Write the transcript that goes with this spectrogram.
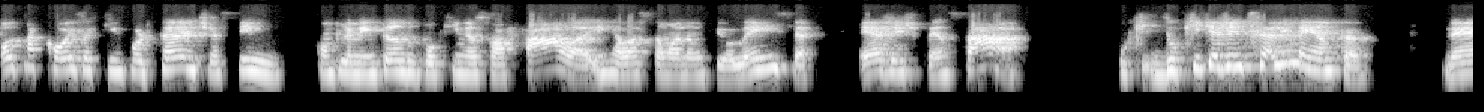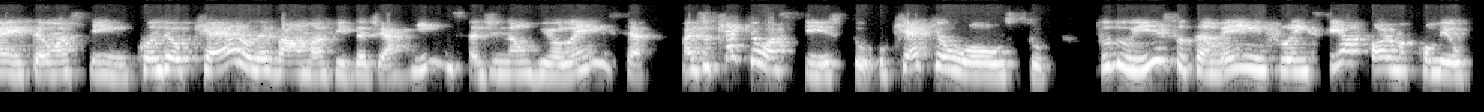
outra coisa que é importante, assim, complementando um pouquinho a sua fala em relação à não violência, é a gente pensar que, do que, que a gente se alimenta. Né? Então, assim, quando eu quero levar uma vida de ahimsa, de não violência, mas o que é que eu assisto? O que é que eu ouço? Tudo isso também influencia a forma como eu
